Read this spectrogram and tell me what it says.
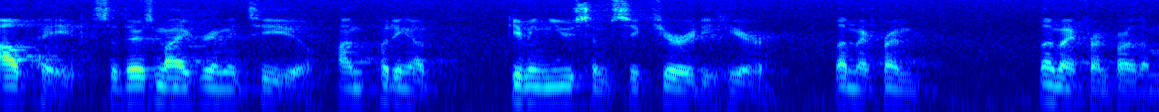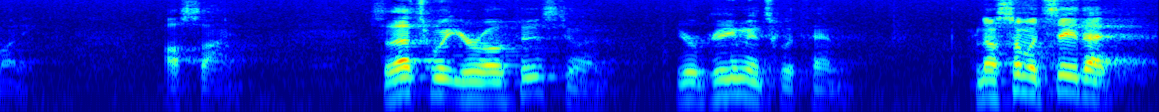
I'll pay you. So there's my agreement to you. I'm putting up, giving you some security here. Let my friend, let my friend borrow the money. I'll sign. So that's what your oath is to him. Your agreements with him. Now, some would say that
